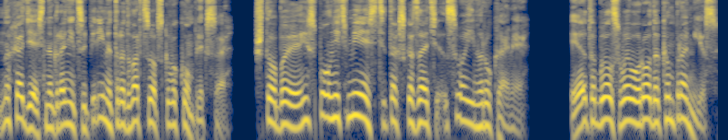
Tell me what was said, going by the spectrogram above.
находясь на границе периметра дворцовского комплекса чтобы исполнить месть, так сказать, своими руками. Это был своего рода компромисс,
